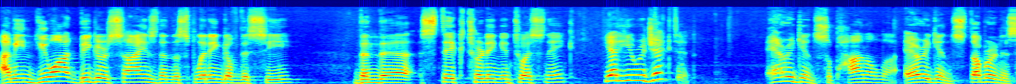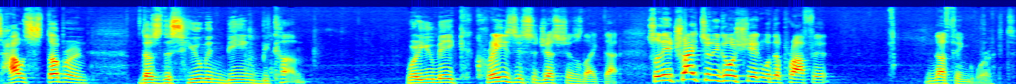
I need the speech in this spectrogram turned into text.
I mean, do you want bigger signs than the splitting of the sea, than the stick turning into a snake? Yet he rejected. Arrogance, subhanAllah, arrogance, stubbornness. How stubborn does this human being become? Where you make crazy suggestions like that. So they tried to negotiate with the Prophet, nothing worked.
